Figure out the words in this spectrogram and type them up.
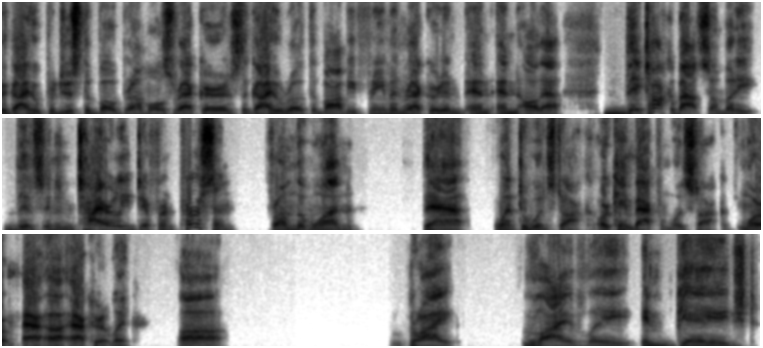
the guy who produced the Beau Brummels records, the guy who wrote the Bobby Freeman record and and and all that, they talk about somebody that's an entirely different person from the one that went to Woodstock or came back from Woodstock, more uh, accurately. Uh, bright, lively, engaged,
